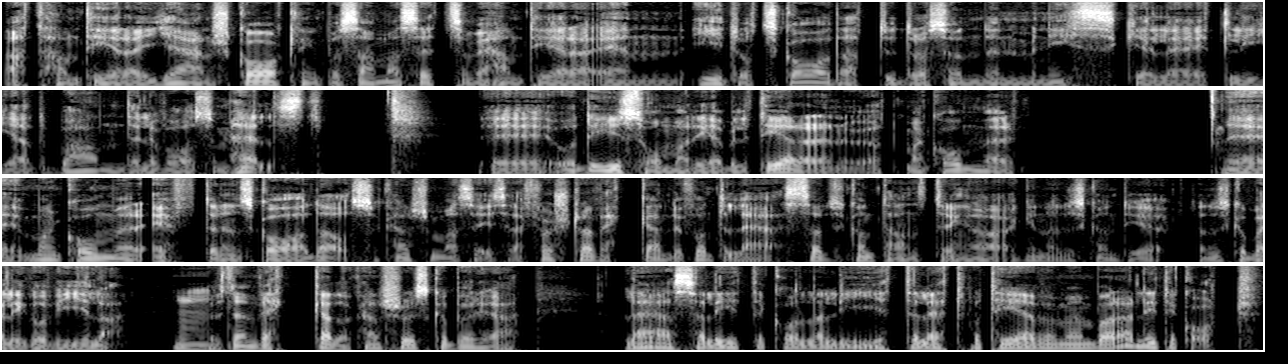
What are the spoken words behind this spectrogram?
att hantera hjärnskakning på samma sätt som vi hanterar en idrottsskada, att du drar sönder en menisk eller ett ledband eller vad som helst. Eh, och det är ju så man rehabiliterar det nu, att man kommer eh, man kommer efter en skada och så kanske man säger så här första veckan, du får inte läsa, du ska inte anstränga ögonen, du ska inte göra, utan du ska bara ligga och vila. Mm. Efter en vecka då kanske du ska börja läsa lite, kolla lite lätt på tv, men bara lite kort.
